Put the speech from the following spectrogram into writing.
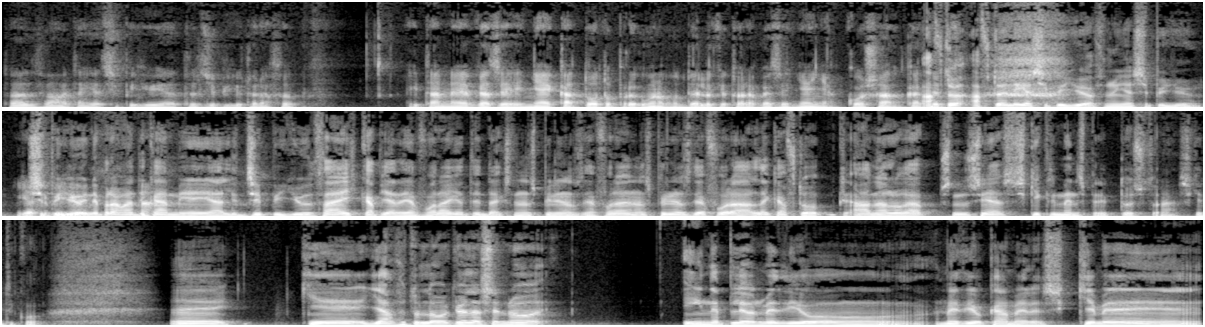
Τώρα δεν θυμάμαι, ήταν για το CPU, για το GPU τώρα αυτό. Ήταν, έβγαζε 9% το προηγούμενο μοντέλο και τώρα έβγαζε 900. Κάτι αυτό, αυτό είναι για CPU. Αυτό είναι για CPU. Για CPU, CPU. είναι πραγματικά Να. μία ή άλλη. GPU θα έχει κάποια διαφορά γιατί εντάξει, ένας πυρήνας διαφορά, ένας πυρήνας διαφορά. Αλλά και αυτό ανάλογα στην ουσία σε συγκεκριμένες περιπτώσεις τώρα σχετικό. Ε, και για αυτό το λόγο κιόλας ενώ είναι πλέον με δύο, με δύο κάμερες και με,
